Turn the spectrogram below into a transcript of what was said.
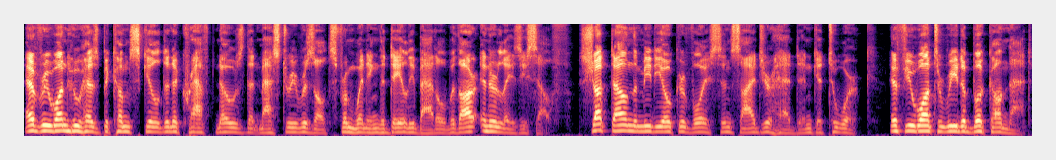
Everyone who has become skilled in a craft knows that mastery results from winning the daily battle with our inner lazy self. Shut down the mediocre voice inside your head and get to work. If you want to read a book on that,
